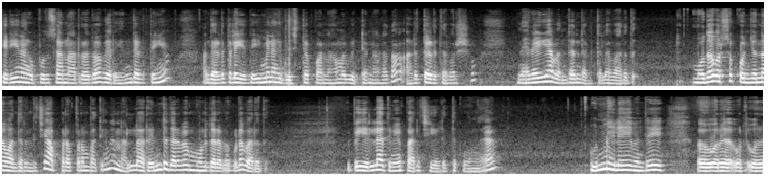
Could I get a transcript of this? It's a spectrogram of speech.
செடியும் நாங்கள் புதுசாக நடுறதோ வேறு எந்த இடத்தையும் அந்த இடத்துல எதையுமே நாங்கள் டிஸ்டர்ப் பண்ணாமல் விட்டனால தான் அடுத்தடுத்த வருஷம் நிறையா வந்து அந்த இடத்துல வருது. மொதல் வருஷம் கொஞ்சம் தான் வந்துருந்துச்சு. அப்புறம் அப்புறம் பார்த்திங்கன்னா நல்லா ரெண்டு தடவை மூணு தடவை கூட வருது. இப்போ எல்லாத்தையுமே பறித்து எடுத்துக்கோங்க. உண்மையிலேயே வந்து ஒரு ஒரு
